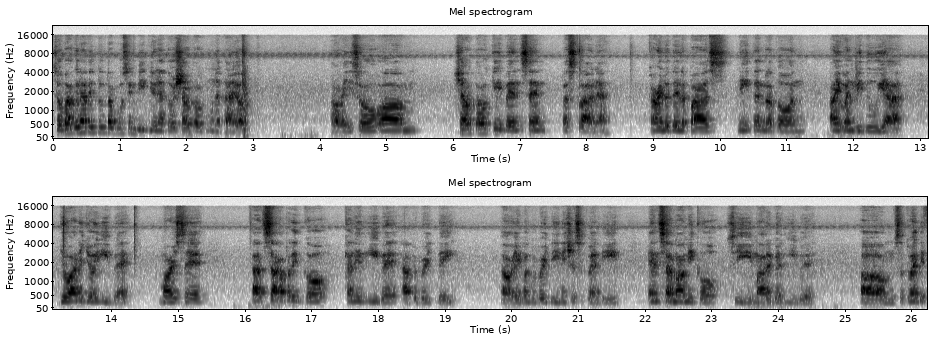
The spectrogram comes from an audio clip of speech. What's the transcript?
So bago natin itong tapusin video na to, shoutout muna tayo. Okay, so um, Shoutout kay Vincent Pastrana, Carlo De La Paz, Nathan Raton, Ivan Viduya, Joanna Joy Ibe, Marce, at sa kapatid ko, Khalil Ibe, happy birthday. Okay, magbe-birthday na siya sa 28. And sa mami ko, si Maribel Ibe, um, sa 25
